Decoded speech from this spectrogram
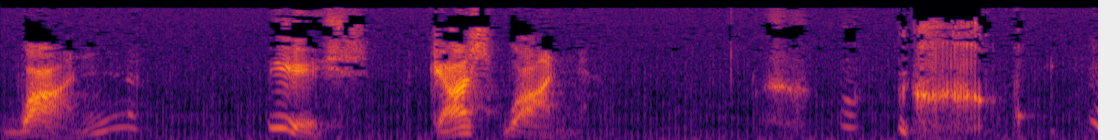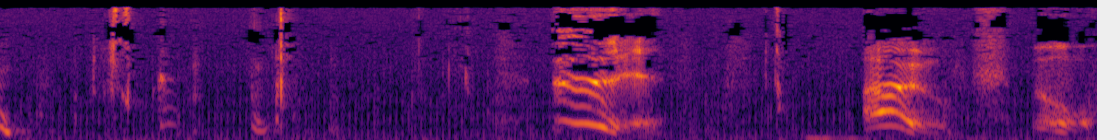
one. Yes, just one. Oh, oh.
